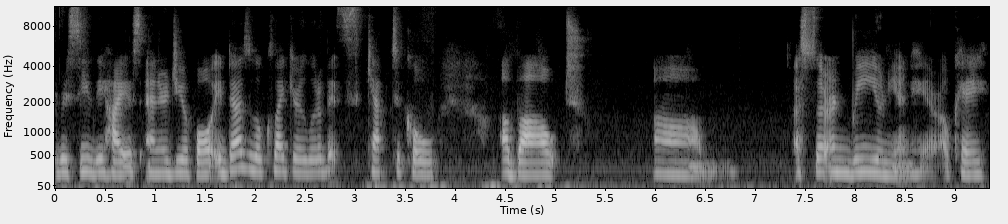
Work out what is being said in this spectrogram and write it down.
receive the highest energy of all. It does look like you're a little bit skeptical about um, a certain reunion here. Okay,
